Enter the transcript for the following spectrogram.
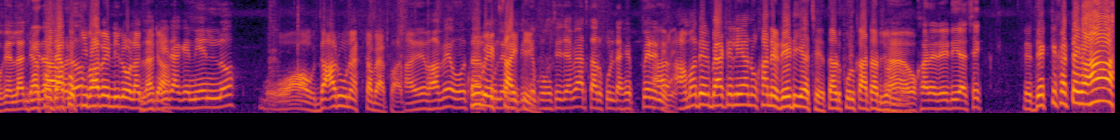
ওকে দেখো দেখো কীভাবে নিল নিয়ে ওয়াও একটা ব্যাপার। আর ও খুব পৌঁছে যাবে আর পেরে নেবে। আমাদের ওখানে রেডি আছে কাটার জন্য। হ্যাঁ ওখানে রেডি আছে। দেখতে হ্যাঁ।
